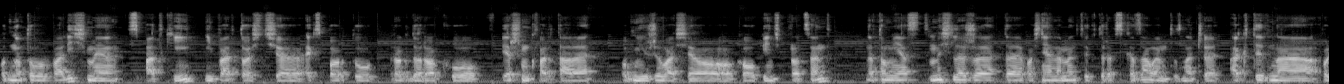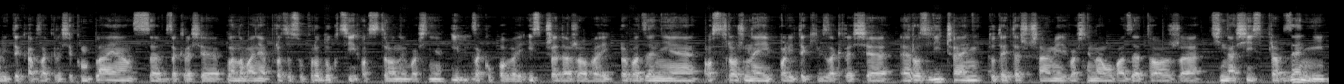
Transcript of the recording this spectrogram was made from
odnotowywaliśmy spadki i wartość e, eksportu rok do roku w pierwszym kwartale obniżyła się o około 5%. Natomiast myślę, że te właśnie elementy, które wskazałem, to znaczy aktywna polityka w zakresie compliance, w zakresie planowania procesu produkcji od strony właśnie i zakupowej, i sprzedażowej, prowadzenie ostrożnej polityki w zakresie rozliczeń. Tutaj też trzeba mieć właśnie na uwadze to, że ci nasi sprawdzeni,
